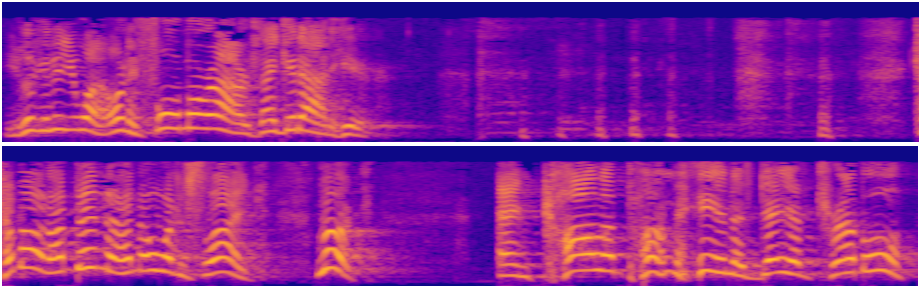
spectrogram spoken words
You're looking at your watch. Only four more hours and I get out of here. Come on, I've been there. I know what it's like. Look, and call upon me in a day of trouble.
